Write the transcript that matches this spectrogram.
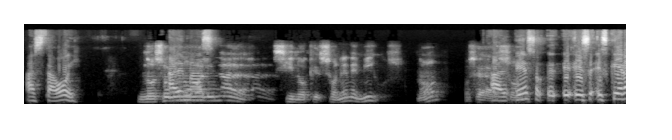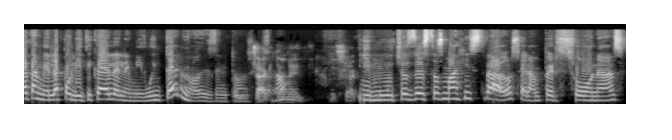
hasta hoy. No solo no vale nada, sino que son enemigos, ¿no? O sea, ah, eso, e, e, es, que era también la política del enemigo interno desde entonces. Exactamente, Y muchos de estos magistrados eran personas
